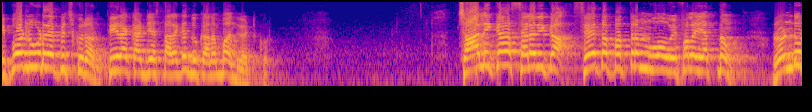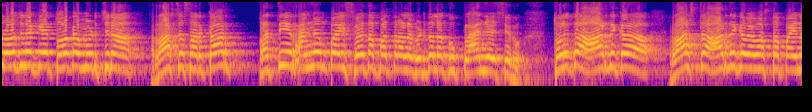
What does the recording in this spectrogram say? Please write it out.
రిపోర్ట్లు కూడా తెప్పించుకున్నారు. తీరా కట్ చేస్తే అలాగే దుకాణం బంద్ పెట్టుకోరు. చాలిక సెలవిక శ్వేతపత్రం ఓ విఫల యత్నం. రెండు రోజులకే తోక ముడిచిన రాష్ట్ర సర్కార్ ప్రతి రంగంపై శ్వేతపత్రాల విడుదలకు ప్లాన్ చేశారు తొలుత ఆర్థిక రాష్ట్ర ఆర్థిక వ్యవస్థ పైన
